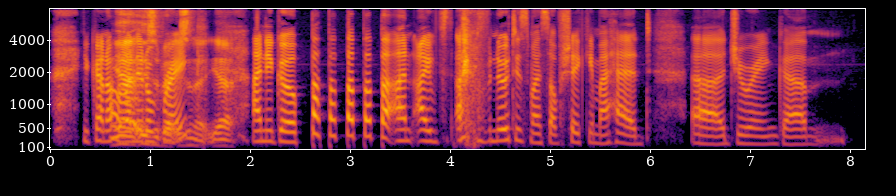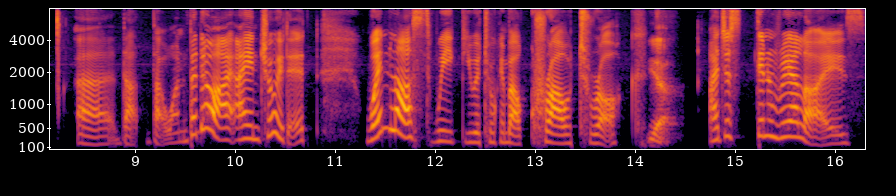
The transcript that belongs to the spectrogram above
you kind of yeah, have a little a break bit? Yeah. and you go pa pa pa pa pa and i've i've noticed myself shaking my head uh during um uh that that one but no i, I enjoyed it when last week you were talking about kraut rock Yeah. i just didn't realize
